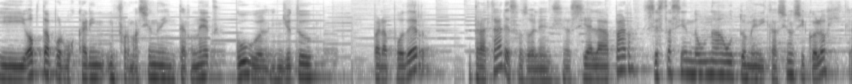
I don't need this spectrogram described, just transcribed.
y opta por buscar información en Internet, Google, en YouTube, para poder tratar esas dolencias y a la par se está haciendo una automedicación psicológica.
